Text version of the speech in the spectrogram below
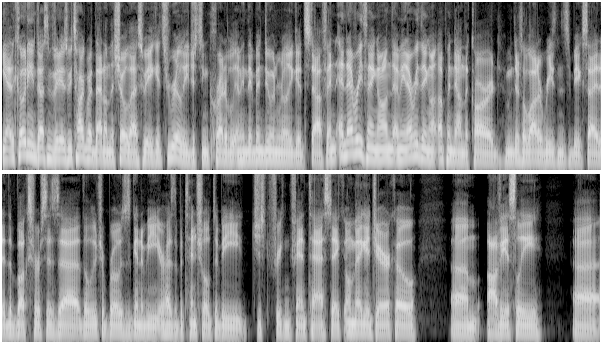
Yeah, the Cody and Dustin videos, we talked about that on the show last week. It's really just incredibly. I mean, they've been doing really good stuff, and and everything on. I mean, everything up and down the card. I mean, there's a lot of reasons to be excited. The Bucks versus uh, the Lucha Bros is going to be, or has the potential to be, just freaking fantastic. Omega Jericho, um, obviously, uh,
